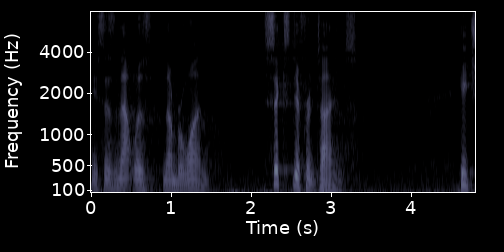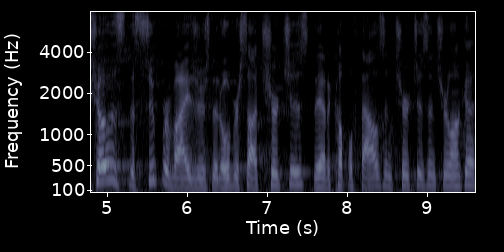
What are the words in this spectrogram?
He says, and that was number one. Six different times. He chose the supervisors that oversaw churches. They had a couple thousand churches in Sri Lanka.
